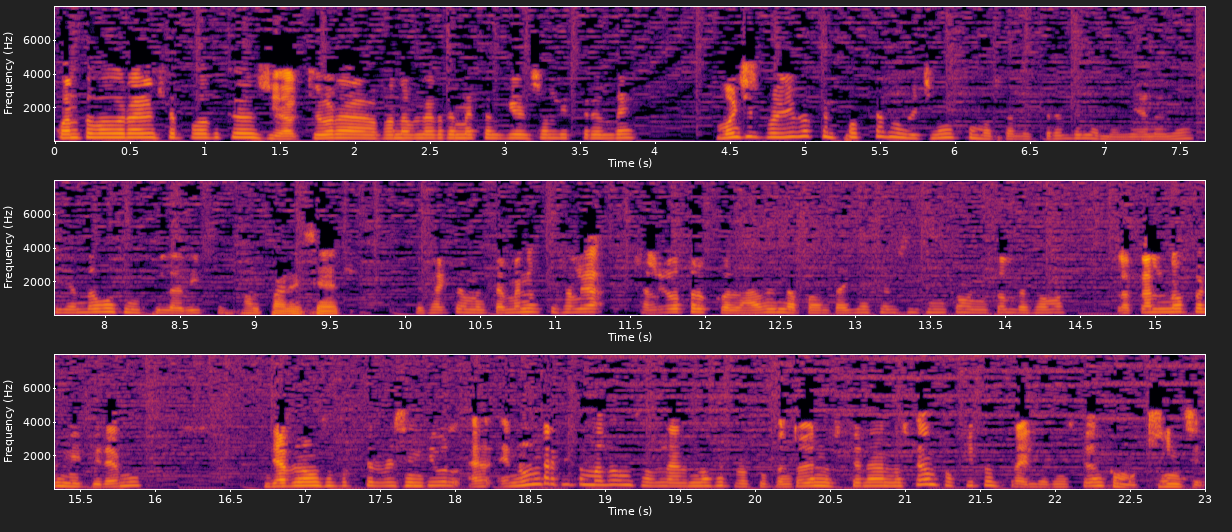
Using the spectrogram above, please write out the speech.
cuánto va a durar este podcast y a qué hora van a hablar de Metal Gear Solid 3D. Monches, pero yo creo que el podcast nos lo echamos como hasta las 3 de la mañana, ¿no? Que ya andamos enfiladitos. Al parecer. Exactamente, a menos que salga salga otro colado en la pantalla, hacer 5 minutos de fama, lo cual no permitiremos. Ya hablamos un poquito de Resident Evil. Eh, en un ratito más vamos a hablar, no se preocupen. Todavía nos quedan, nos quedan poquitos trailers, nos quedan como 15.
